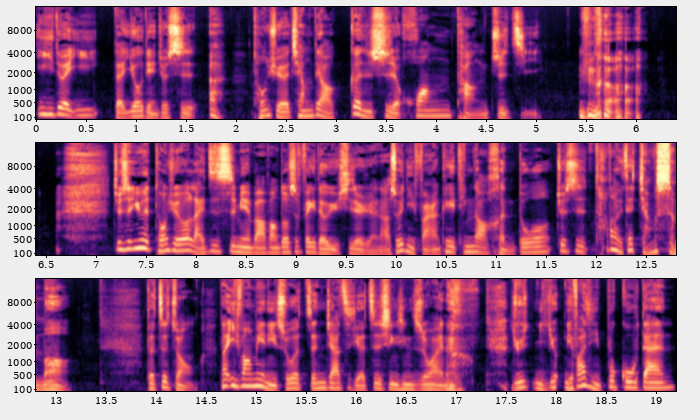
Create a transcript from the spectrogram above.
一对一的优点就是啊，同学腔调更是荒唐至极。就是因为同学都来自四面八方，都是非德语系的人啊，所以你反而可以听到很多，就是他到底在讲什么的这种。那一方面，你除了增加自己的自信心之外呢，就 你就你发现你不孤单。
